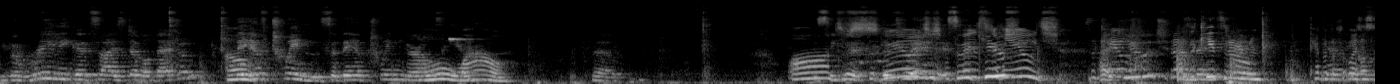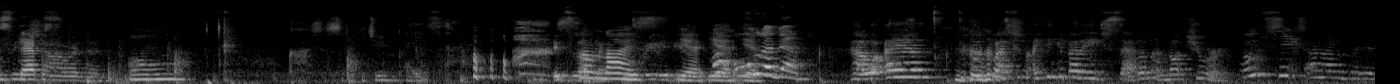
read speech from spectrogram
You've a really good sized double bedroom. Oh. They have twins, so they have twin girls. Oh here. wow. So Oh, it's see here, so the huge. twin- isn't It's cute? huge. It's uh, cute. huge. Look, and the kids' room. you Capital, have the what is the steps? shower. Oh, gosh, it's like a dream place. It's so lovely. It's nice. really yeah, yeah, How old yeah. are them? How um it's a good question. I think about age seven, I'm not sure. I'm six and I'm better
